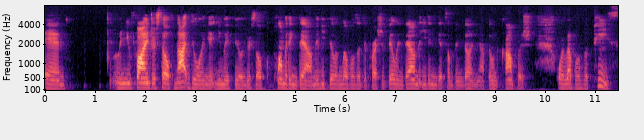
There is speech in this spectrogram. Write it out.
And when you find yourself not doing it, you may feel yourself plummeting down, maybe feeling levels of depression, feeling down that you didn't get something done, you're not feeling accomplished, or levels of peace.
